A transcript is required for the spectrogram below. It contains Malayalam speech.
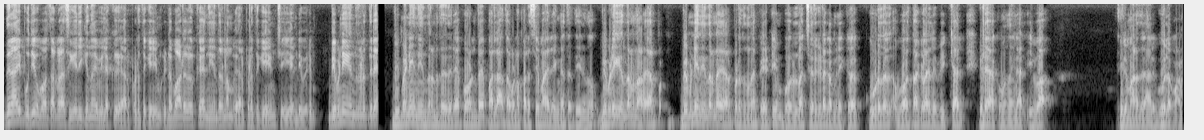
ഇതിനായി പുതിയ ഉപഭോക്താക്കളെ സ്വീകരിക്കുന്ന വിലക്ക് ഏർപ്പെടുത്തുകയും ഇടപാടുകൾക്ക് നിയന്ത്രണം ഏർപ്പെടുത്തുകയും ചെയ്യേണ്ടി വരും. വിപണി നിയന്ത്രണത്തിലെ വിപണി നിയന്ത്രണത്തിനെതിരെ ഫോൺപേ പല തവണ പരസ്യമായ രംഗത്തെത്തിയിരുന്നു. വിപണി നിയന്ത്രണം വിപണി നിയന്ത്രണം ഏർപ്പെടുത്തുന്നത് പേ ടി എം പോലുള്ള ചെറുകിട കമ്പനികൾ കൂടുതൽ ഉപഭോക്താക്കളെ ലഭിക്കാൻ ഇടയാക്കുമെന്നതിനാൽ ഇവ തീരുമാനത്തിന് അനുകൂലമാണ്.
